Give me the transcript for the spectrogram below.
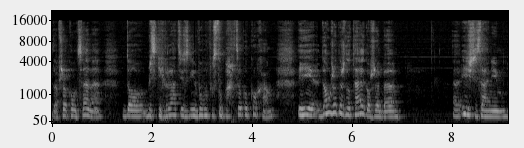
za wszelką cenę do bliskich relacji z Nim, bo po prostu bardzo Go kocham. I dążę też do tego, żeby e, iść za Nim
